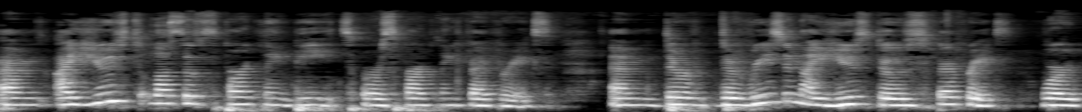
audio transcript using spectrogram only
um, I used lots of sparkling beads or sparkling fabrics. And the, the reason I used those fabrics were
